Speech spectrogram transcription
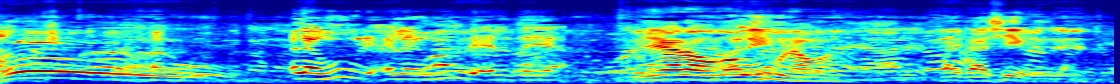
ဟိုးအဲ့လေဟူးတယ်အဲ့လေဟူးတယ်အဲ့လေတရေတရေတော့တော့ခုနာမှာဖိုက်တာရှိပြီလား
